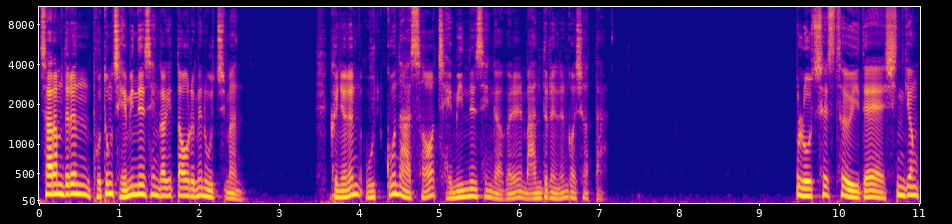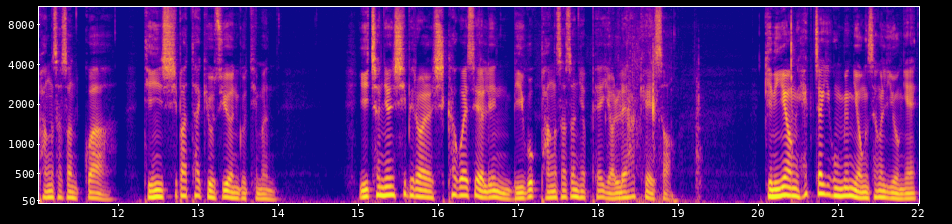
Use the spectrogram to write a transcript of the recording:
사람들은 보통 재밌는 생각이 떠오르면 웃지만 그녀는 웃고 나서 재미있는 생각을 만들어내는 것이었다. 로체스터 의대 신경방사선과 딘 시바타 교수 연구팀은 2000년 11월 시카고에서 열린 미국 방사선 협회 연례 학회에서 기능형 핵자기 공명 영상을 이용해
